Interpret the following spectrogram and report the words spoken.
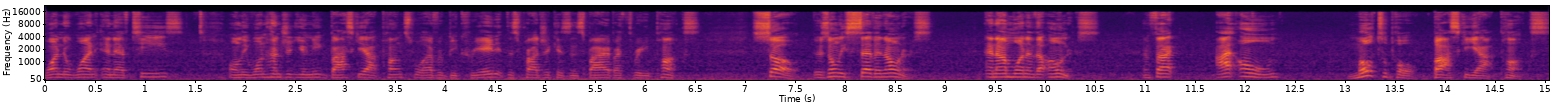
one-to-one NFTs. Only 100 unique Basquiat Punks will ever be created. This project is inspired by 3D Punks. So, there's only seven owners, and I'm one of the owners. In fact, I own multiple Basquiat punks.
